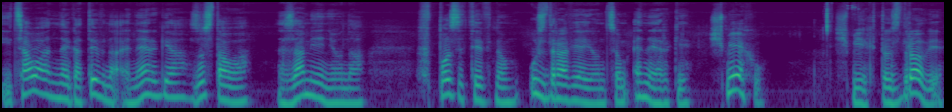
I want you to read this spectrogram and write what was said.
i cała negatywna energia została zamieniona w pozytywną, uzdrawiającą energię śmiechu. Śmiech to zdrowie.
